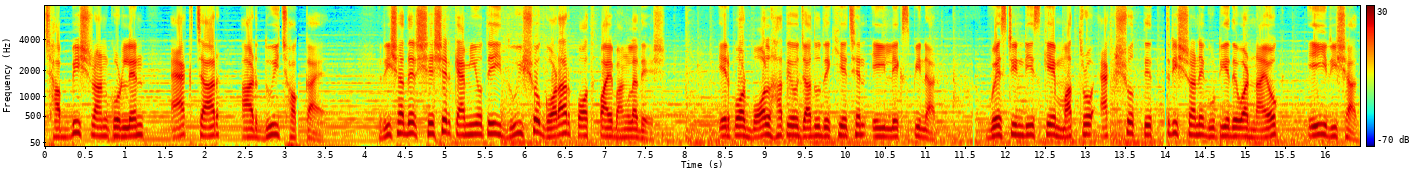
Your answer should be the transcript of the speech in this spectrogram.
২৬ রান করলেন এক চার আর দুই ছক্কায়। রিশাদের শেষের ক্যামিওতেই দুইশো গড়ার পথ পায় বাংলাদেশ। এরপর বল হাতেও জাদু দেখিয়েছেন এই লেগ স্পিনার। ওয়েস্ট ইন্ডিজকে মাত্র একশো তেত্রিশ রানে গুটিয়ে দেওয়ার নায়ক এই রিশাদ।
